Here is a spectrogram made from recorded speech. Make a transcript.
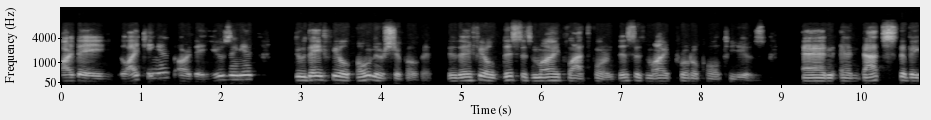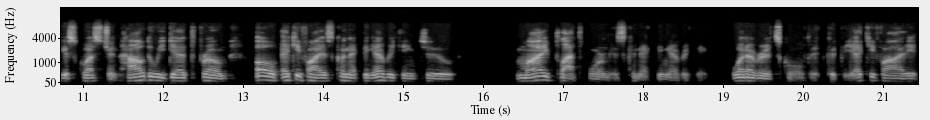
Are they liking it? Are they using it? Do they feel ownership of it? Do they feel this is my platform? This is my protocol to use? And and that's the biggest question. How do we get from oh Equify is connecting everything to my platform is connecting everything, whatever it's called. It could be Equify, it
